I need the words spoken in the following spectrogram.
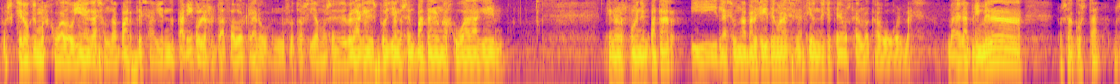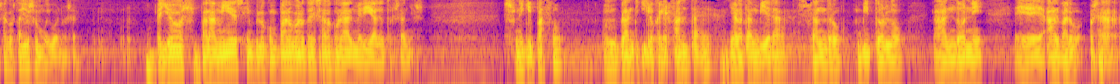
pues creo que hemos jugado bien en la segunda parte, sabiendo también con el resultado a favor, claro. Nosotros íbamos, es verdad que después ya nos empatan en una jugada que, que no nos pueden empatar y la segunda parte sí que tengo la sensación de que tenemos que haber marcado algún gol más. Vale, la primera nos ha costado, nos ha costado, ellos son muy buenos, ¿eh? Ellos, para mí, siempre lo comparo para con el Almería de otros años. Es un equipazo, un plan, y lo que le falta, ¿eh? Jonathan Viera, Sandro, Vitolo, Andone, eh, Álvaro, o sea,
